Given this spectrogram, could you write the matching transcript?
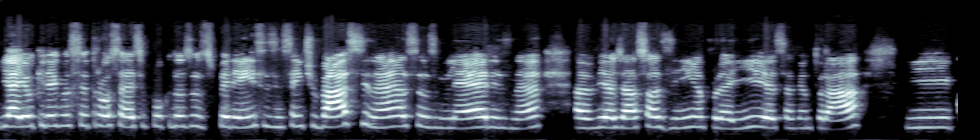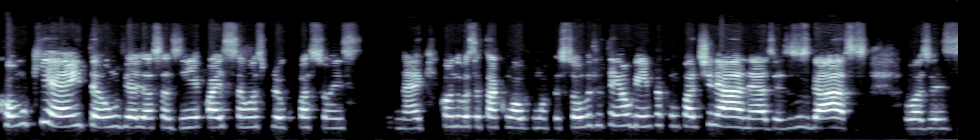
E aí eu queria que você trouxesse um pouco das suas experiências, incentivasse né, essas mulheres né, a viajar sozinha por aí, a se aventurar. E como que é, então, viajar sozinha? Quais são as preocupações né, que quando você está com alguma pessoa, você tem alguém para compartilhar, né? Às vezes os gastos, ou às vezes,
